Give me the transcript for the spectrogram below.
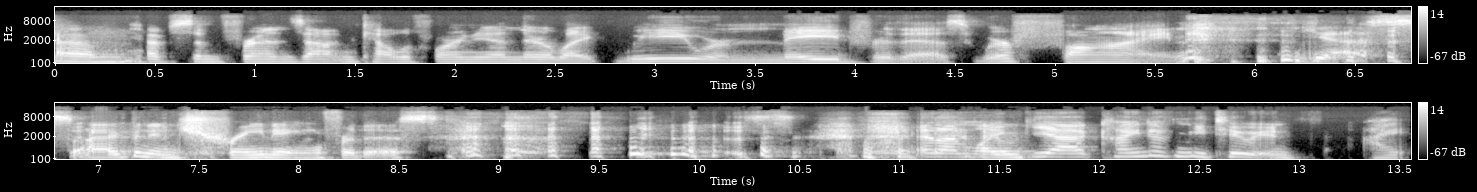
Um, I have some friends out in California and they're like, we were made for this. We're fine. yes. I've been in training for this. yes. And I'm like, yeah, kind of me too. And I,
